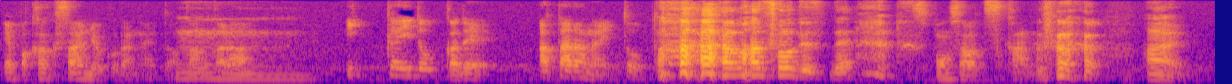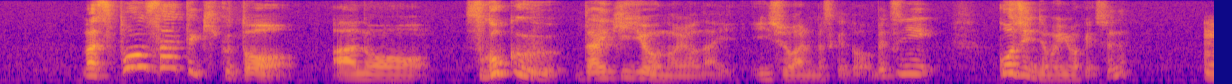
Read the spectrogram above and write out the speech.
やっぱ拡散力がないとあかんからうん。一回どっかで当たらないと まあそうですね。スポンサーはつかない。はい。まあスポンサーって聞くとあのすごく大企業のような印象はありますけど別に個人でもいいわけですよね。うん。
